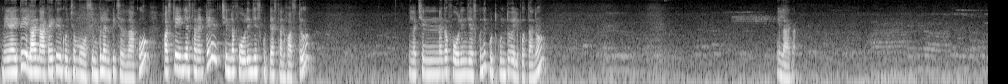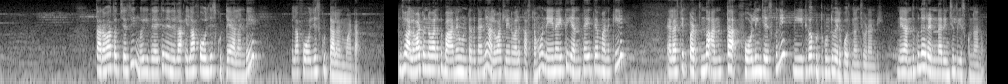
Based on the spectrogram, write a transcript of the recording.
నేనైతే ఇలా నాకైతే ఇది కొంచెం సింపుల్ అనిపించదు నాకు. ఫస్ట్ ఏం చేస్తానంటే చిన్న ఫోల్డింగ్ చేసి కుట్టేస్తాను ఫస్ట్ ఇలా చిన్నగా ఫోల్డింగ్ చేసుకుని కుట్టుకుంటూ వెళ్ళిపోతాను. ఇలాగా. తర్వాత వచ్చేసి ఇంకో ఇది అయితే నేను ఇలా ఇలా ఫోల్డ్ చేసి కుట్టేయాలండి. ఇలా ఫోల్డ్ చేసి కుట్టాలన్నమాట. కొంచెం అలవాటు ఉన్న వాళ్ళకి బాగానే ఉంటుంది కానీ అలవాటు లేని వాళ్ళకి కష్టము. నేనైతే ఎంతైతే మనకి ఎలాస్టిక్ పడుతుందో అంత ఫోల్డింగ్ చేసుకుని నీట్గా కుట్టుకుంటూ వెళ్ళిపోతున్నాను చూడండి. నేను అందుకునే రెండున్నర ఇంచులు తీసుకున్నాను.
